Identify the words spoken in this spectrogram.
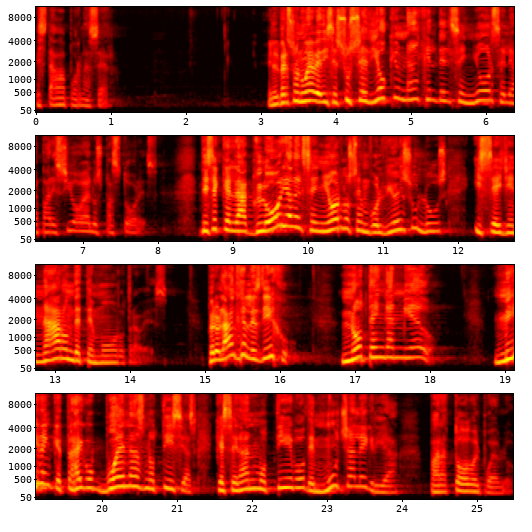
estaba por nacer. En el verso 9 dice, sucedió que un ángel del Señor se le apareció a los pastores. Dice que la gloria del Señor los envolvió en su luz y se llenaron de temor otra vez. Pero el ángel les dijo, no tengan miedo. Miren que traigo buenas noticias que serán motivo de mucha alegría para todo el pueblo.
